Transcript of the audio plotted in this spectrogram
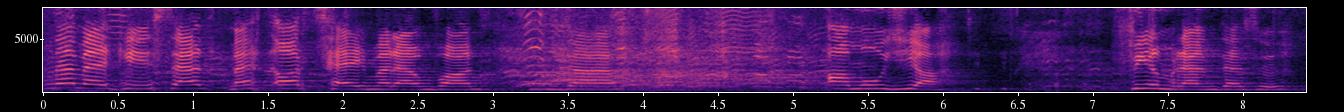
nem egészen, mert archeimerem van, de amúgy, ja, filmrendező.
